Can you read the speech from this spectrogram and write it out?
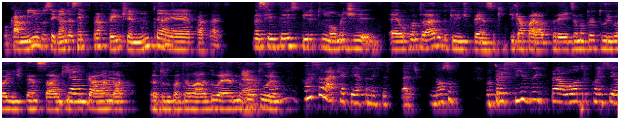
o caminho dos ciganos é sempre pra frente, né? nunca é pra trás. Mas quem tem o espírito nômade é o contrário do que a gente pensa, que ficar parado para eles é uma tortura, igual a gente pensar que Que ficar andar. andar para tudo quanto é lado é uma É. tortura. Então, como será que é ter essa necessidade? Tipo, assim, nosso, eu preciso ir pra outro, conhecer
